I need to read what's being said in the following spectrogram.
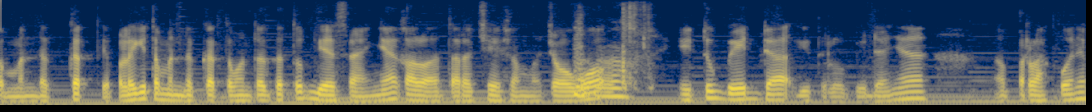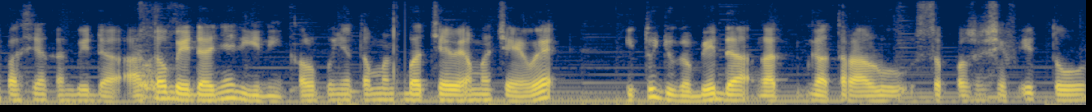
teman deket apalagi teman dekat teman dekat tuh biasanya kalau antara cewek sama cowok mm-hmm. itu beda gitu loh. Bedanya eh, perlakuannya pasti akan beda. Atau bedanya gini kalau punya teman buat cewek sama cewek itu juga beda. Nggak nggak terlalu seposesif itu.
